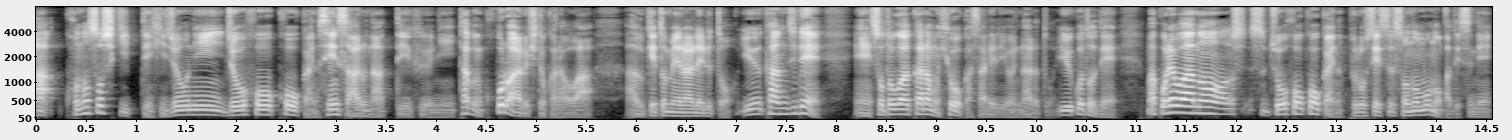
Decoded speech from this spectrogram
あ、この組織って非常に情報公開のセンスあるなっていうふうに、多分心ある人からは受け止められるという感じで、えー、外側からも評価されるようになるということで、まあこれはあの、情報公開のプロセスそのものがですね、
